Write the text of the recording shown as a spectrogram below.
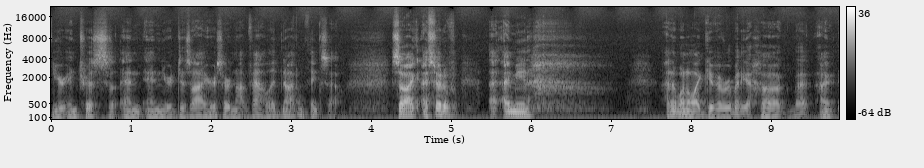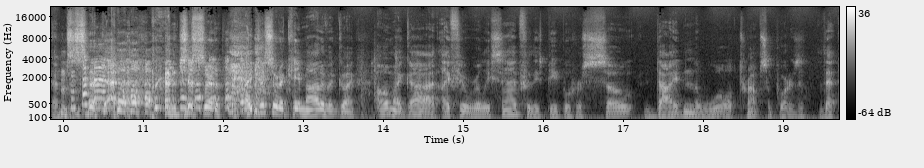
your interests and and your desires are not valid? No, I don't think so. So I, I sort of, I, I mean. I don't want to like give everybody a hug, but I, I'm, just, I'm just sort of, I just sort of came out of it going, oh my God, I feel really sad for these people who are so dyed in the wool Trump supporters that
